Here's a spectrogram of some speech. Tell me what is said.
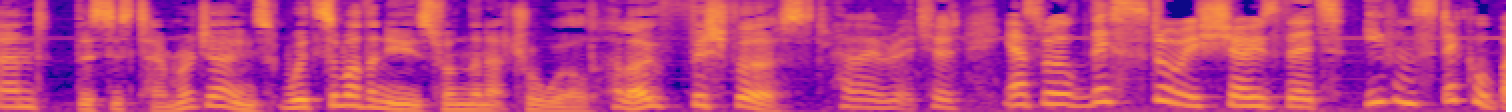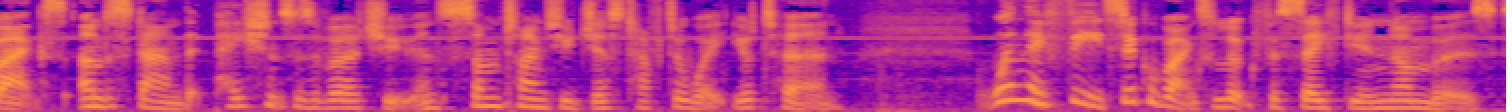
And this is Tamara Jones with some other news from the natural world. Hello, fish first. Hello, Richard. Yes, well, this story shows that even sticklebacks understand that patience is a virtue and sometimes you just have to wait your turn when they feed, sticklebacks look for safety in numbers,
